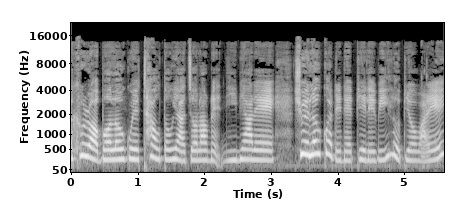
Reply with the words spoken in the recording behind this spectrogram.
အခုတော့ဘောလုံးကွင်း၁,၃၀၀ကျော်လောက်နဲ့ညီမျှတဲ့ရွှေလုပ်ကွက်တွေနဲ့ပြည့်နေပြီလို့ပြောပါတယ်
